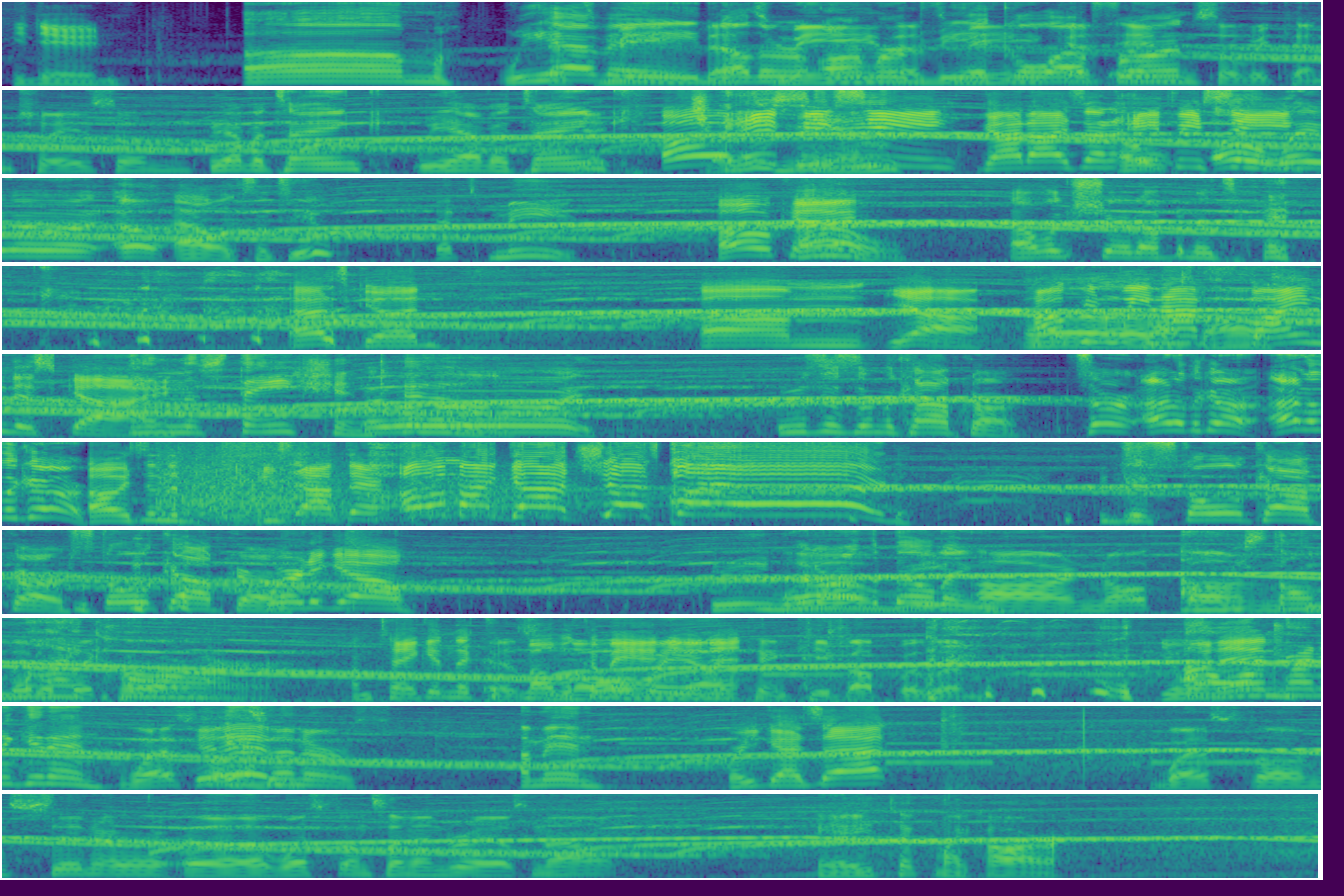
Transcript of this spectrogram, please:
You dude. Um, we That's have me, another me, armored that's me. vehicle out Get front. so we can chase him. We have a tank. We have a tank. Oh, Chase APC. Got eyes on Oh, APC. oh, wait, wait, wait. Oh, Alex, that's you. That's me. Okay, Oh, Alex showed up in a tank. that's good. Um, yeah. How can we Uh, not Lost find this guy? In the station Wait, wait, wait, too. wait, wait. Who's this in the cop car? Sir, out of the car! Out of the car! Oh, he's in the. He's out there. Oh my God! Shots fired! He just stole a cop car. Stole a cop car. Where'd he go? he he went around the Uh, building. We are Oh, northbound he stole Little my Bighorn. car. I'm taking the There's mobile no command way unit. I can keep up with him. You Oh, went I'm in. trying to get in. West Get on in. Sinners. I'm in. Where you guys at? West on Sinner. Uh, West on San Andreas now. Yeah, he took my car.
